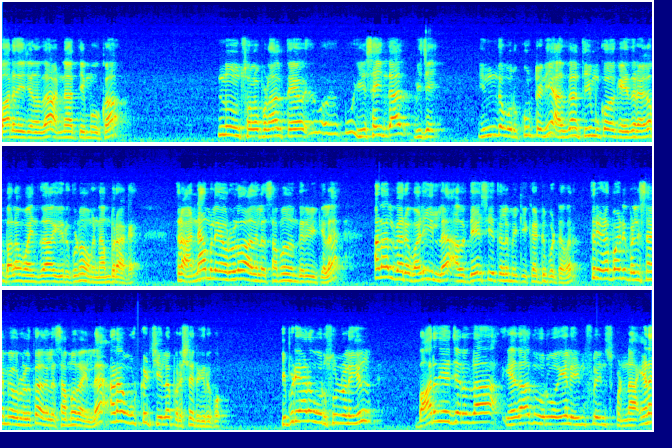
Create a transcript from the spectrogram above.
பாரதிய ஜனதா அதிமுக இன்னும் சொல்லப்போனால் தே இசைந்தால் விஜய். இந்த ஒரு கூட்டணி அதுதான் திமுகவுக்கு எதிராக பலம் வாய்ந்ததாக இருக்கணும் அவங்க நம்புகிறாங்க திரு அண்ணாமலை அவர்களும் அதில் சம்மதம் தெரிவிக்கலை. ஆனால் வேறு வழி இல்லை. அவர் தேசிய தலைமைக்கு கட்டுப்பட்டவர். திரு எடப்பாடி பழனிசாமி அவர்களுக்கும் அதில் சம்மதம் இல்லை. ஆனால் உட்கட்சியில் பிரஷர் இருக்கும். இப்படியான ஒரு சூழ்நிலையில் பாரதிய ஜனதா ஏதாவது ஒரு வகையில் இன்ஃப்ளூயன்ஸ் பண்ணா ஏன்னா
